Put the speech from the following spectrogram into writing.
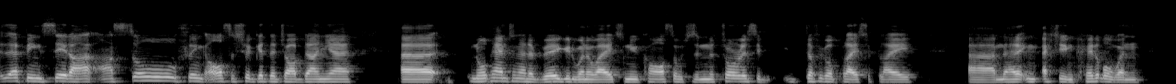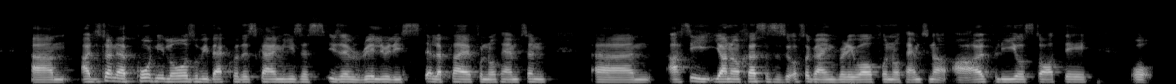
that being said, I, I, still think Ulster should get the job done. Yeah, uh, Northampton had a very good win away to Newcastle, which is a notoriously difficult place to play. Um, they had an actually incredible win. Um, I just don't know if Courtney Lawes will be back for this game. He's a he's a really really stellar player for Northampton. Um, I see Juarno Augustus is also going very well for Northampton. I hopefully he'll start there, or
